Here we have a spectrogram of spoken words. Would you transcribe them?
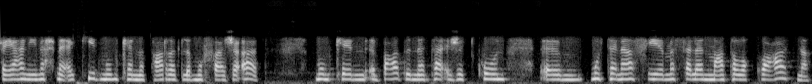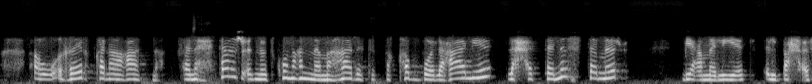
فيعني نحن أكيد ممكن نتعرض لمفاجآت. ممكن بعض النتائج تكون متنافية مثلا مع توقعاتنا أو غير قناعاتنا. فنحتاج إنه تكون عندنا مهارة التقبل عالية لحتى نستمر بعملية البحث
